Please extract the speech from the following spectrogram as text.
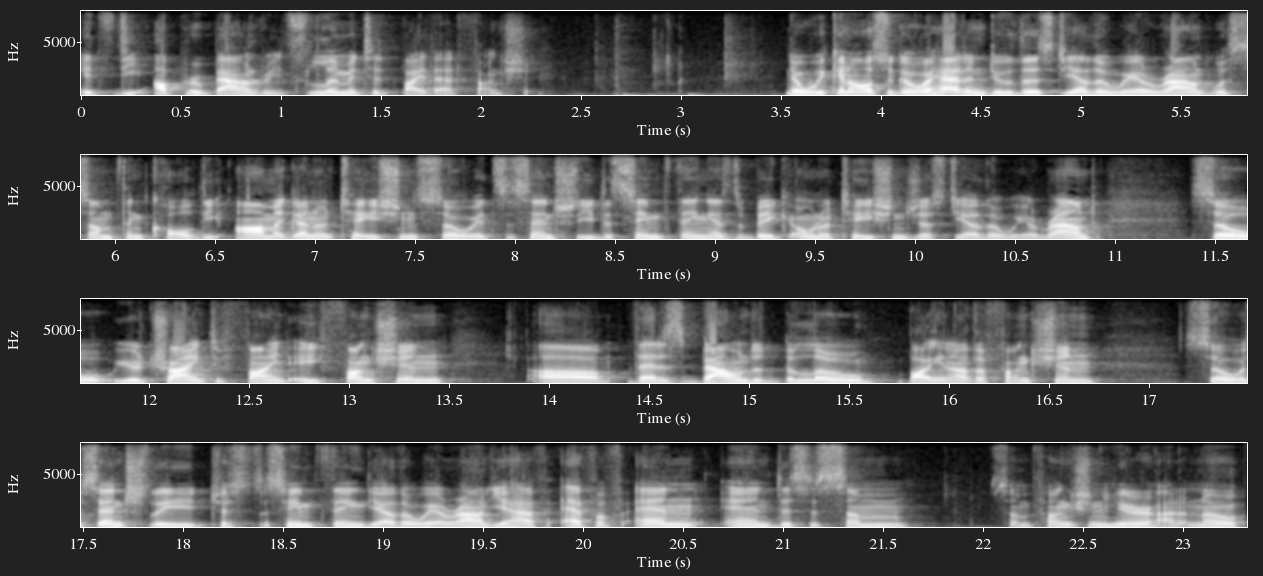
it's the upper boundary, it's limited by that function. Now we can also go ahead and do this the other way around with something called the omega notation. So it's essentially the same thing as the big O notation, just the other way around. So you're trying to find a function uh, that is bounded below by another function. So essentially just the same thing the other way around. You have f of n and this is some some function here, I don't know.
